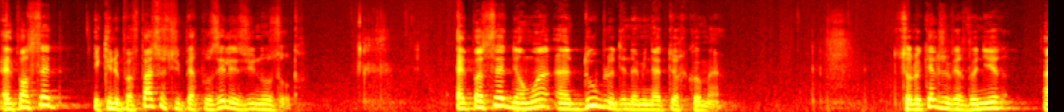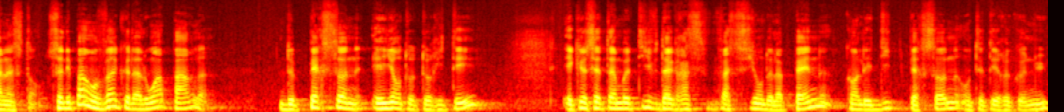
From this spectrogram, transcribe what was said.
Elles possèdent, et qui ne peuvent pas se superposer les unes aux autres. Elles possèdent néanmoins un double dénominateur commun, sur lequel je vais revenir à l'instant. Ce n'est pas en vain que la loi parle de personnes ayant autorité et que c'est un motif d'aggravation de la peine quand les dites personnes ont été reconnues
